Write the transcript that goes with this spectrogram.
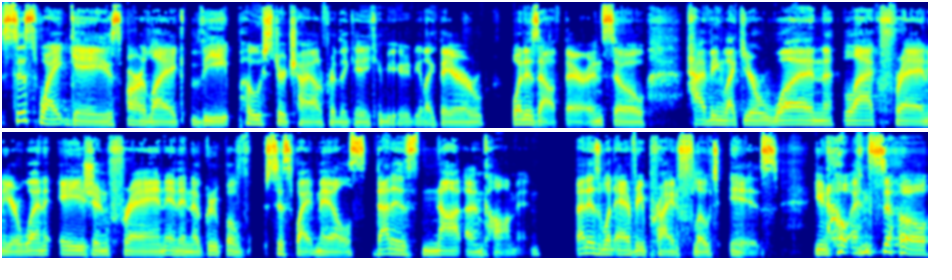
Cis white gays are like the poster child for the gay community. Like they are what is out there. And so having like your one black friend, your one Asian friend, and then a group of cis white males, that is not uncommon. That is what every pride float is, you know? And so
